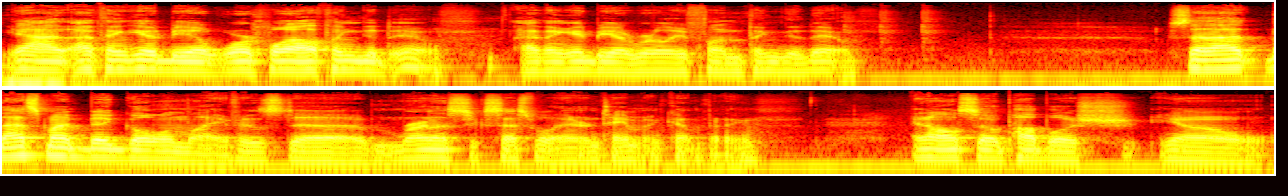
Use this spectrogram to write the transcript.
yeah, I think it would be a worthwhile thing to do. I think it'd be a really fun thing to do. So that that's my big goal in life is to run a successful entertainment company and also publish, you know,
